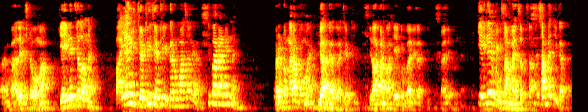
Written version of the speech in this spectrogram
Bareng balik sudah oma. Kiai ini celon. Pak Kiai jadi jadi ke rumah saya. Si paranin nih. Bareng sudah ngarep omai. Enggak, enggak, enggak jadi. Silakan Pak Kiai kembali lagi. Balik. Kiai ini memang sampai sebesar. Sampai tiga.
